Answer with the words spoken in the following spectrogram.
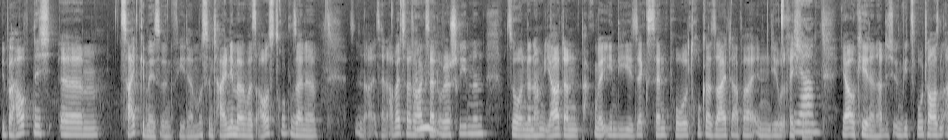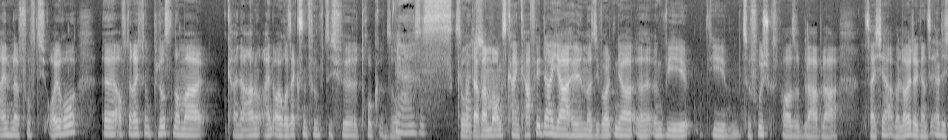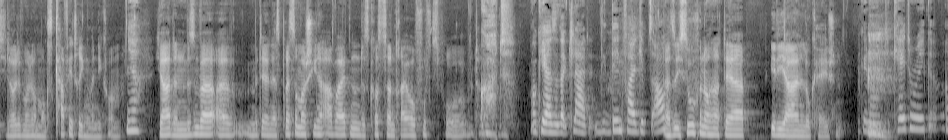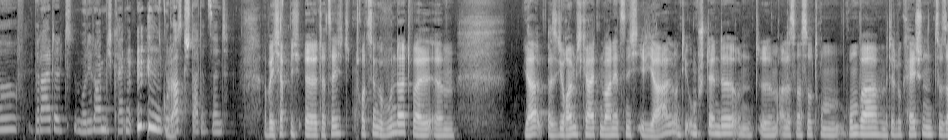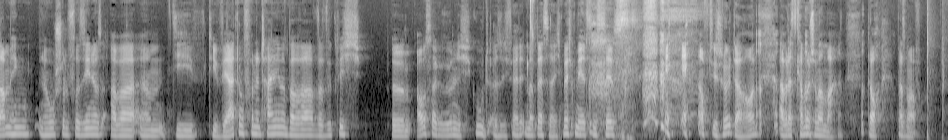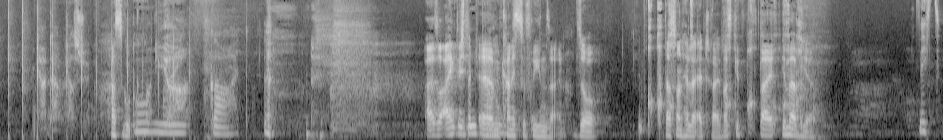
überhaupt nicht, ähm, zeitgemäß irgendwie. Da muss ein Teilnehmer irgendwas ausdrucken, seine, seinen Arbeitsvertrag, mhm. seinen unterschriebenen. So, und dann haben, ja, dann packen wir ihnen die 6 Cent pro Druckerseite aber in die Rechnung. Ja, ja okay, dann hatte ich irgendwie 2150 Euro äh, auf der Rechnung plus nochmal, keine Ahnung, 1,56 Euro für Druck und so. Ja, das ist. So, und da war morgens kein Kaffee da. Ja, Hilmer, Sie wollten ja äh, irgendwie die zur Frühstückspause, bla bla. Sag ich ja, aber Leute, ganz ehrlich, die Leute wollen doch morgens Kaffee trinken, wenn die kommen. Ja. Ja, dann müssen wir äh, mit der Nespresso-Maschine arbeiten. Das kostet dann 3,50 Euro pro Tag. Gott. Okay, also da, klar, den Fall gibt es auch. Also ich suche noch nach der idealen Location. Genau, die Catering äh, bereitet, wo die Räumlichkeiten gut ja. ausgestattet sind. Aber ich habe mich äh, tatsächlich trotzdem gewundert, weil ähm, ja, also die Räumlichkeiten waren jetzt nicht ideal und die Umstände und ähm, alles, was so drumherum war, mit der Location zusammenhing in der Hochschule Fresenius, aber ähm, die, die Wertung von den Teilnehmern war, war wirklich ähm, außergewöhnlich gut. Also ich werde immer besser. Ich möchte mir jetzt nicht selbst auf die Schulter hauen, aber das kann man schon mal machen. Doch, pass mal auf. Ja, David, hast du schön gemacht. Hast du gut Oh gemacht. mein ja. Gott. Also eigentlich Ich ähm, kann ich zufrieden sein. So, das war ein Hello Agile. Was gibt's bei immer Bier? Nichts.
